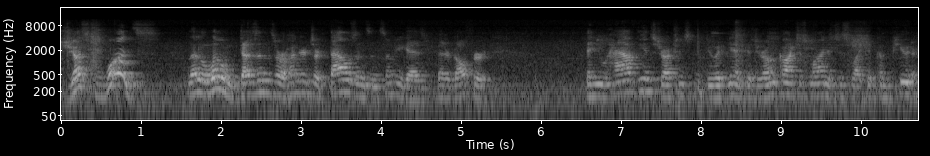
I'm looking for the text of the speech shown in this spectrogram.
just once, let alone dozens or hundreds or thousands, and some of you guys better golfer, then you have the instructions to do it again because your unconscious mind is just like a computer.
